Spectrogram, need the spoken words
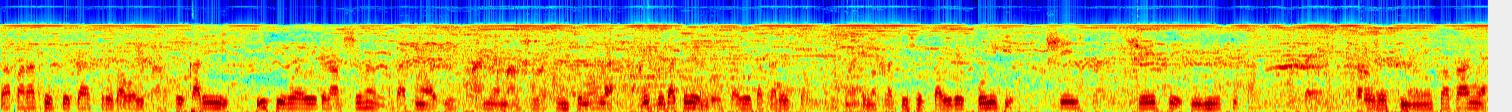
в аппарате ЦК Трудовой партии Кореи и первой со дня избрания маршала Ким Чен Ына председателем Госсовета Корейской Демократической Республики Швеции и Мексика торжественные собрания,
